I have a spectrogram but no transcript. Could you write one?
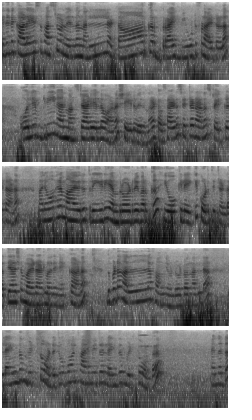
ഇതിന്റെ കളേഴ്സ് ഫസ്റ്റ് വൺ വരുന്നത് നല്ല ഡാർക്കർ ബ്രൈറ്റ് ബ്യൂട്ടിഫുൾ ആയിട്ടുള്ള olive green and mustard yellow ആണ് ഷെയ്ഡ് വരുന്നത് കേട്ടോ. സൈഡ് സ്റ്റിറ്റഡ് ആണ് സ്ട്രൈറ്റ് കട്ട് ആണ്. മനോഹരമായ ഒരു ത്രീ ഡി എംബ്രോയിഡറി വർക്ക് യോക്കിലേക്ക് കൊടുത്തിട്ടുണ്ട്. അത്യാവശ്യം വൈഡ് ആയിട്ടുള്ള ഒരു നെക്കാണ് ദുപ്പട്ട നല്ല ഭംഗിയുണ്ട് കേട്ടോ. നല്ല ലെങ്തും വിട്ടും ഉണ്ട്. ടു പോയിന്റ് ഫൈവ് മീറ്റർ ലെങ്തും വിട്ടും ഉണ്ട്. എന്നിട്ട്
